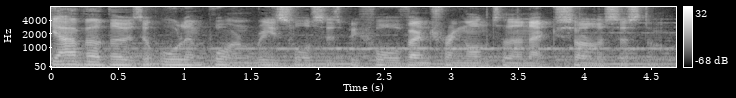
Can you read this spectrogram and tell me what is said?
gather those all important resources before venturing on to the next solar system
